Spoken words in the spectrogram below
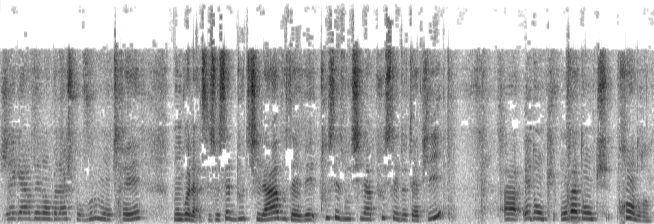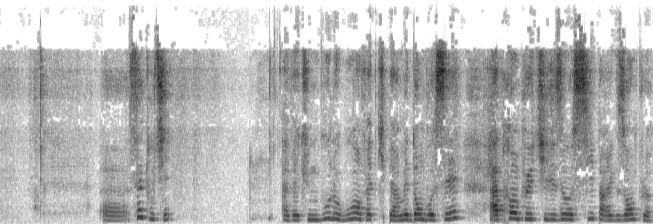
J'ai gardé l'emballage pour vous le montrer. Donc voilà, c'est ce set d'outils-là. Vous avez tous ces outils-là plus les deux tapis. Euh, et donc, on va donc prendre euh, cet outil avec une boule au bout en fait qui permet d'embosser. Après, on peut utiliser aussi, par exemple,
